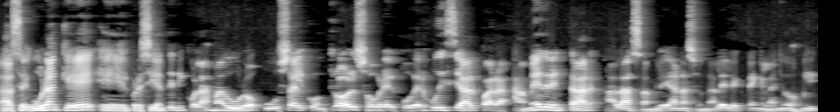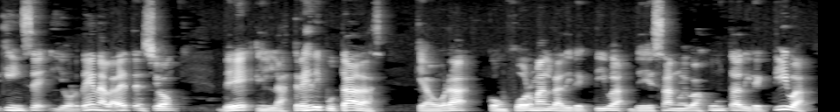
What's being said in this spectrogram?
Aseguran que eh, el presidente Nicolás Maduro usa el control sobre el Poder Judicial para amedrentar a la Asamblea Nacional electa en el año 2015 y ordena la detención de las tres diputadas que ahora conforman la directiva de esa nueva junta directiva.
